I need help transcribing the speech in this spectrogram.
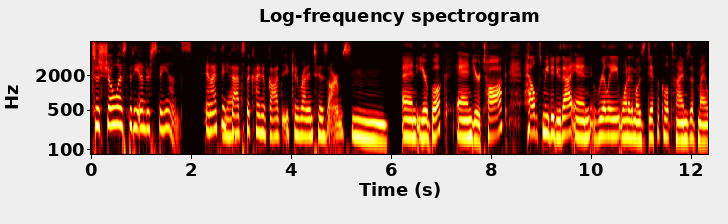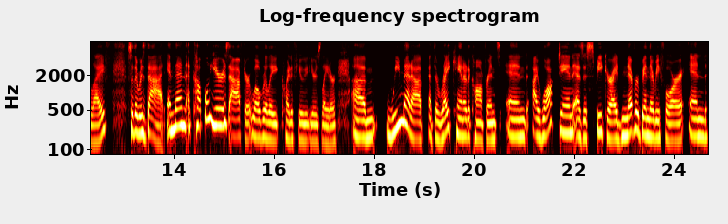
to show us that he understands. And I think yeah. that's the kind of God that you can run into his arms. Mm, and your book and your talk helped me to do that in really one of the most difficult times of my life. So there was that. And then a couple years after, well, really quite a few years later, um, we met up at the Write Canada conference and I walked in as a speaker. I'd never been there before. And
